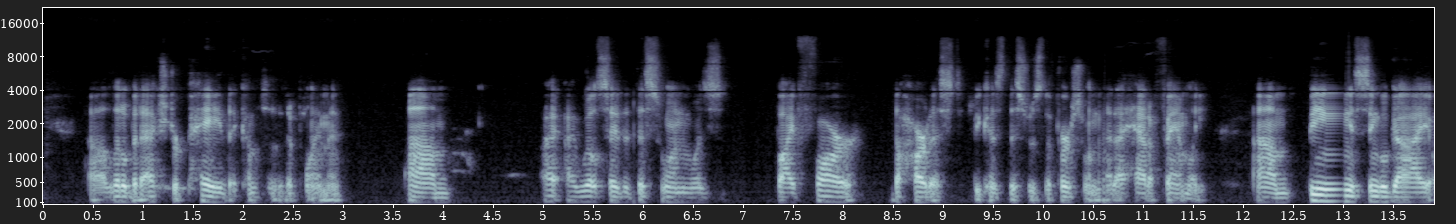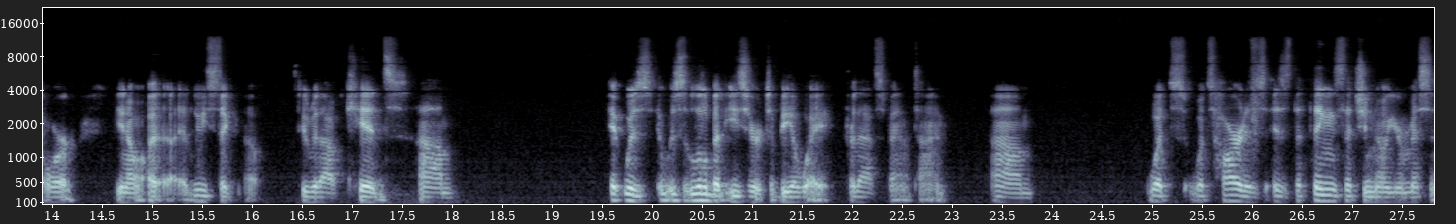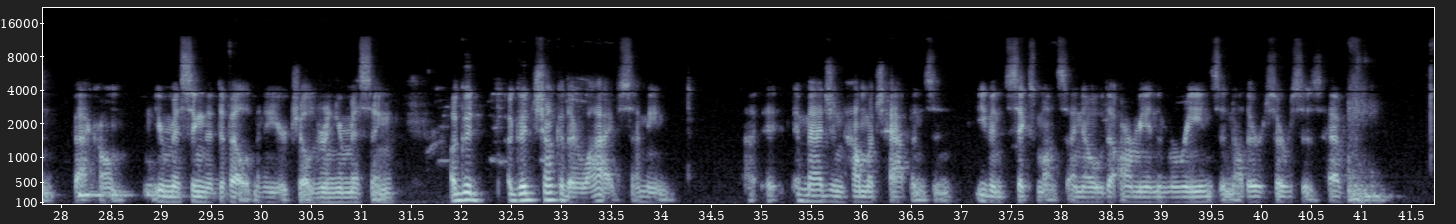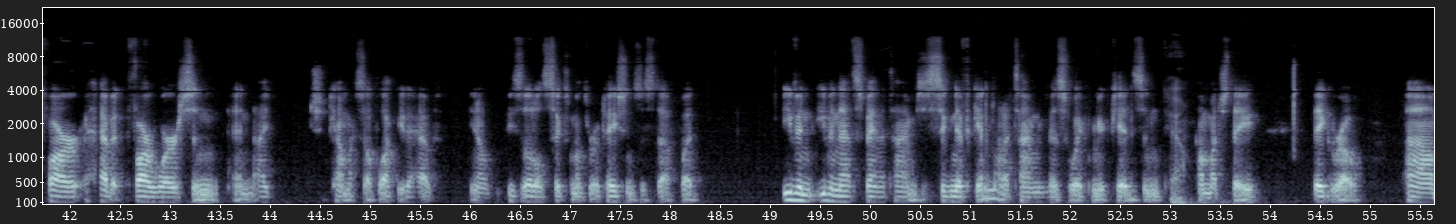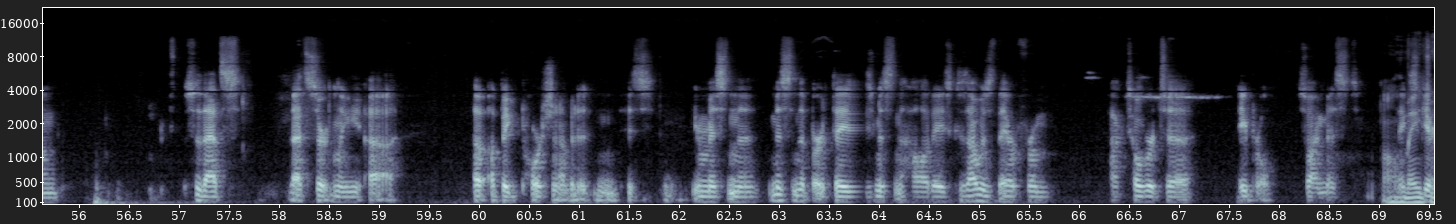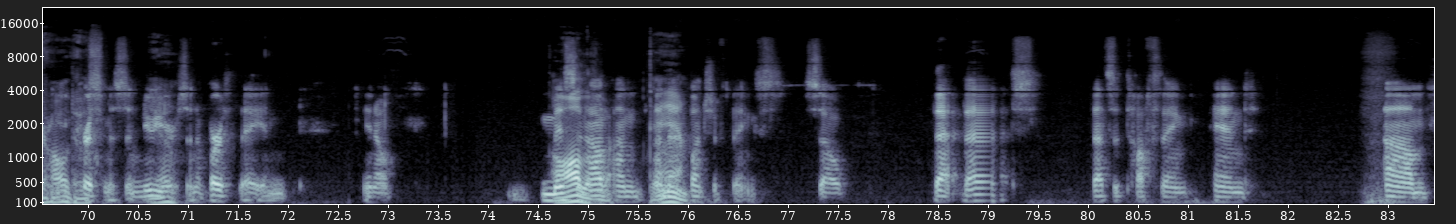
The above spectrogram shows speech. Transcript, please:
uh, little bit of extra pay that comes with the deployment. Um, I, I will say that this one was by far the hardest because this was the first one that I had a family. Um, being a single guy, or you know, a, at least a, a dude without kids, um, it was it was a little bit easier to be away for that span of time. Um, what's what's hard is is the things that you know you're missing back home. You're missing the development of your children. You're missing a good a good chunk of their lives. I mean, uh, imagine how much happens in even six months. I know the Army and the Marines and other services have far have it far worse, and and I should count myself lucky to have you know these little six month rotations and stuff. But even even that span of time is a significant amount of time to miss away from your kids and Yeah. how much they they grow. Um, so that's that's certainly uh, a, a big portion of it. And is you're missing the missing the birthdays, missing the holidays because I was there from October to April, so I missed All Thanksgiving major and holidays. Christmas and New Yeah. Year's and a birthday and you know missing out on, on that bunch of things. So that that's that's a tough thing. And um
